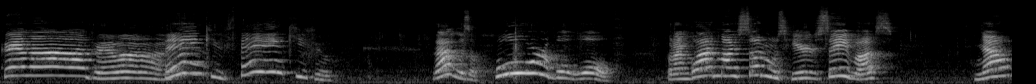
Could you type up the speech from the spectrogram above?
Grandma! Grandma! Thank you, thank you. That was a horrible wolf, but I'm glad my son was here to save us. Now,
